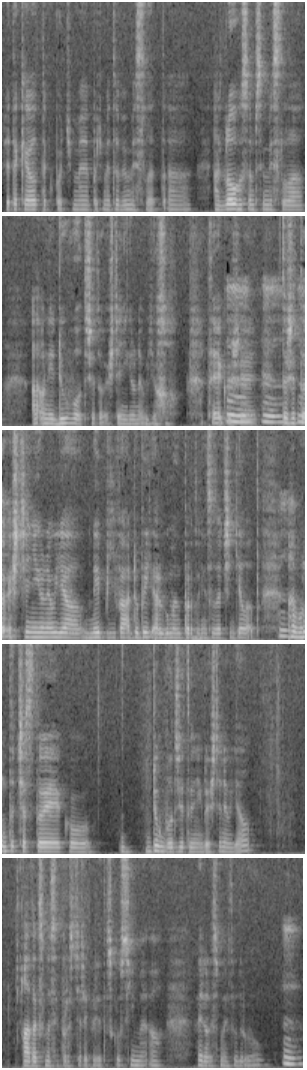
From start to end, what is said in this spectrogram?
že tak jo, tak pojďme, pojďme to vymyslet. A, a dlouho jsem si myslela, ale on je důvod, že to ještě nikdo neudělal. to je jako, mm, že mm, to, že to mm. ještě nikdo neudělal, nebývá dobrý argument pro to něco začít dělat. Mm. A on to často je jako důvod, že to někdo ještě neudělal. A tak jsme si prostě řekli, že to zkusíme a vydali jsme to druhou. Mm.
